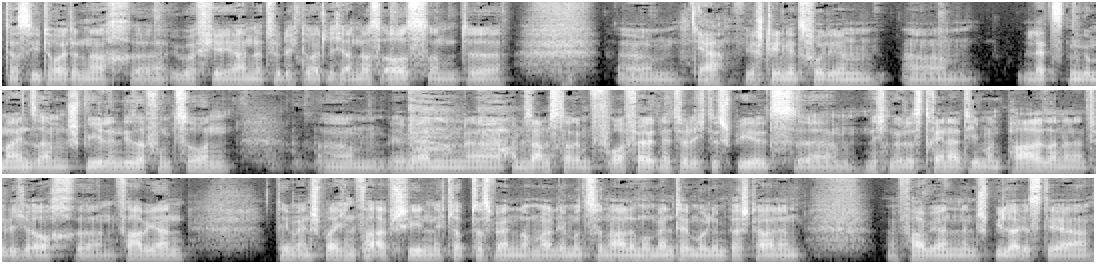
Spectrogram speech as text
Das sieht heute nach äh, über vier Jahren natürlich deutlich anders aus. Und äh, ähm, ja, wir stehen jetzt vor dem ähm, letzten gemeinsamen Spiel in dieser Funktion ähm, wir werden äh, am Samstag im Vorfeld natürlich des Spiels äh, nicht nur das Trainerteam und Paul, sondern natürlich auch äh, Fabian dementsprechend verabschieden. Ich glaube, das werden nochmal emotionale Momente im Olympiastadion. Fabian ein Spieler ist, der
